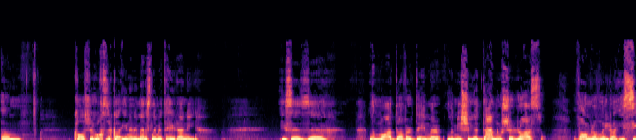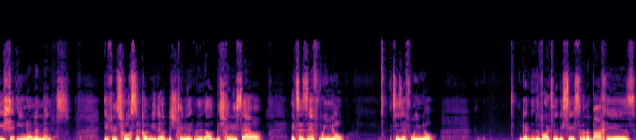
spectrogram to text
um, he says, Lamoa dover demer lemisha yadanu sheroaso, v'amra leira isi she'ino nemenes. If it's huchzika nida b'shcheniseo, it's as if we know. It's as if we know. Again, the, the word to the Beis of the Bach is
